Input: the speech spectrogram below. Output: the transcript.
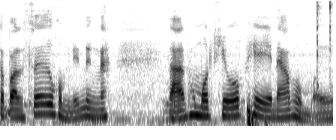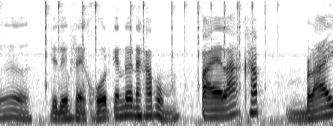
สปอนเซอร์ผมนิดนึงนะร้านพมดคิวเพย์นะครับผมเอออย่าลืมใส่โค้ดกันด้วยนะครับผมไปละครับบาย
